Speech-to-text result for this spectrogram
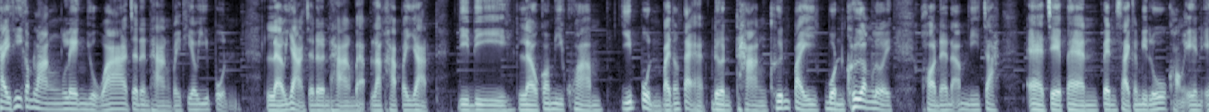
รที่กำลังเลงอยู่ว่าจะเดินทางไปเที่ยวญี่ปุ่น แล้วอยากจะเดินทางแบบราคาประหยัดดีๆ แล้วก็มีความญี่ปุ่นไปตั้งแต่เดินทางขึ้นไปบนเครื่องเลย ขอแนะนำนี้จ้ะ Air Japan เป็นสายการบินลูกของ ANA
